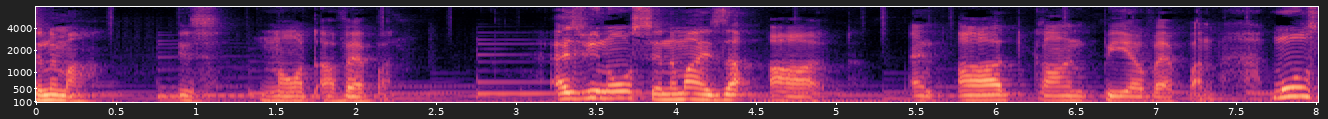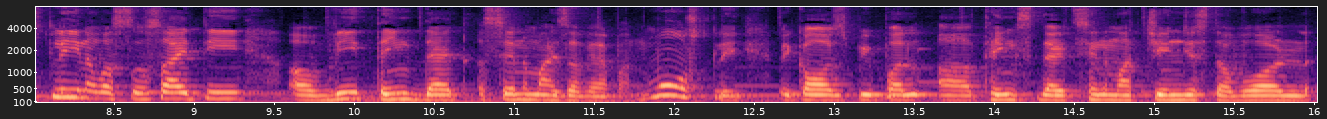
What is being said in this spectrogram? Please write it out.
cinema is not a weapon. As we know, cinema is an art, and art can't be a weapon. Mostly in our society, uh, we think that cinema is a weapon. Mostly because people uh, thinks that cinema changes the world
